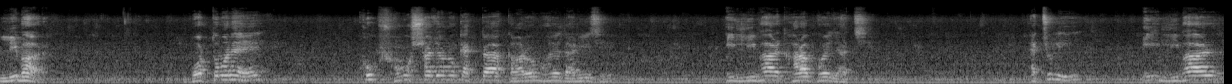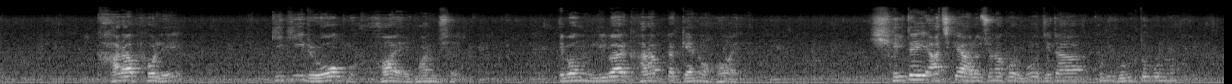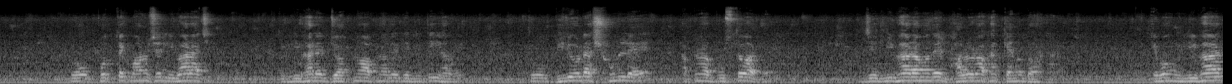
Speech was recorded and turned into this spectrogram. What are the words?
Liver. বর্তমানে খুব সমস্যাজনক একটা কারণ হয়ে দাঁড়িয়েছে। এই লিভার খারাপ হয়ে যাচ্ছে। অ্যাকচুয়ালি এই লিভার খারাপ হলে কি কি রোগ হয় মানুষের এবং লিভার খারাপটা কেন হয়? সেইটাই আজকে আলোচনা করব, যেটা খুবই গুরুত্বপূর্ণ। তো প্রত্যেক মানুষের লিভার আছে। তো লিভারের যত্ন আপনাদেরকে নিতেই হবে। তো ভিডিওটা শুনলে আপনারা বুঝতে পারবেন যে লিভার আমাদের ভালো রাখা কেন দরকার? এবং লিভার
